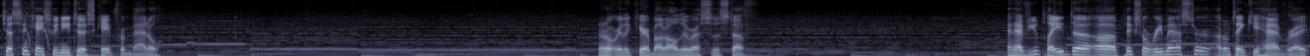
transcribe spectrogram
just in case we need to escape from battle. I don't really care about all the rest of the stuff. And have you played the uh, Pixel Remaster? I don't think you have, right?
